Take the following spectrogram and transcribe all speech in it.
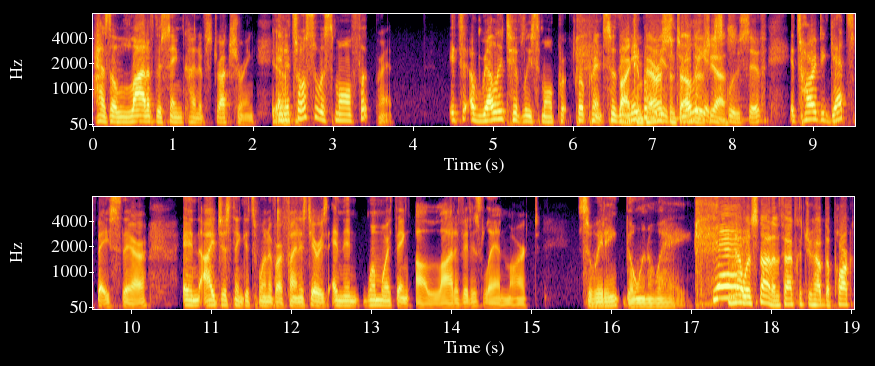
has a lot of the same kind of structuring. And it's also a small footprint. It's a relatively small pr- footprint. So the By neighborhood is really others, yes. exclusive. It's hard to get space there. And I just think it's one of our finest areas. And then one more thing a lot of it is landmarked. so it ain't going away. Yeah. No, it's not. And the fact that you have the park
